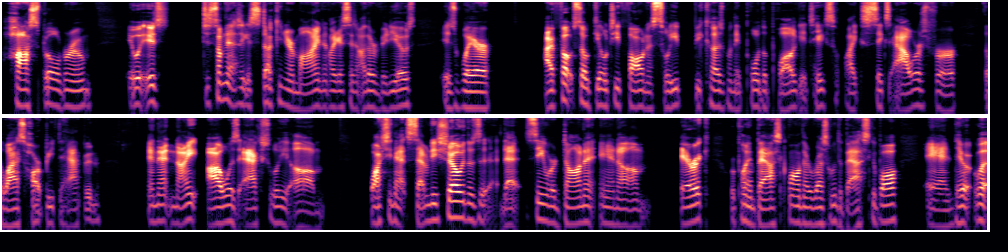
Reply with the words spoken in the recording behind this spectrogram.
hospital room. It, it's just something that's like stuck in your mind. And like I said in other videos, is where I felt so guilty falling asleep because when they pulled the plug, it takes like six hours for the last heartbeat to happen. And that night, I was actually um watching that 70s show, and there's that scene where Donna and um Eric were playing basketball and they're wrestling with the basketball. And they were, and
